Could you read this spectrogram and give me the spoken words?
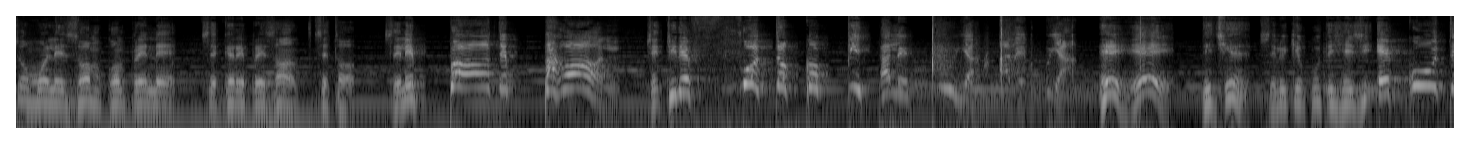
Moins les hommes comprenaient ce que représente cet homme. C'est les porte-paroles. C'est une photocopie. Alléluia. Alléluia. Hé, hé. De Dieu. Celui qui écoute Jésus, écoute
